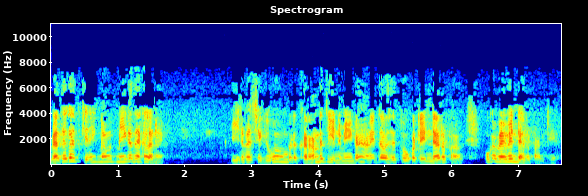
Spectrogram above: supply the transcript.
වැදගත් කෙනෙක් නමුත් මේක දැකලා නැහැ. ඊට පස්සේ කිව්වා උඹට කරන්න තියෙන්නේ මේකයි අනිත් දවසෙත් ඕකට එන්න අරපන්. ඕක වැවෙන්න අරපන් කියලා.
